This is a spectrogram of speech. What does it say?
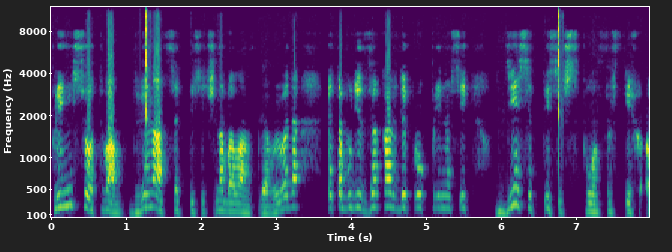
принесет вам 12 тысяч на баланс для вывода. Это будет за каждый круг приносить 10 тысяч спонсорских э,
